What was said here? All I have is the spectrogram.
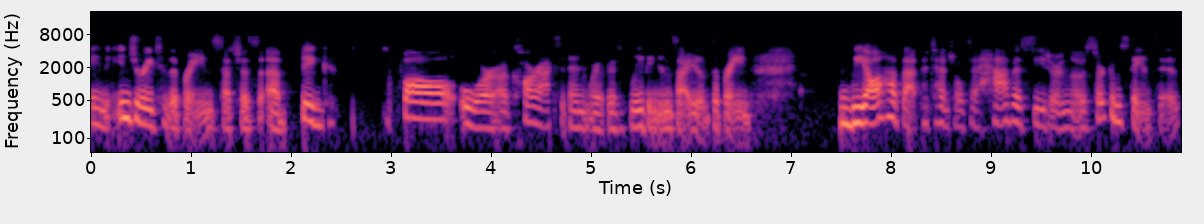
an injury to the brain, such as a big fall or a car accident where there's bleeding inside of the brain. We all have that potential to have a seizure in those circumstances.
